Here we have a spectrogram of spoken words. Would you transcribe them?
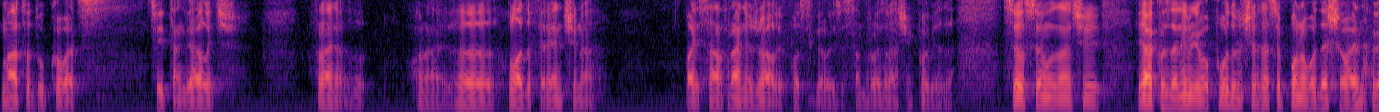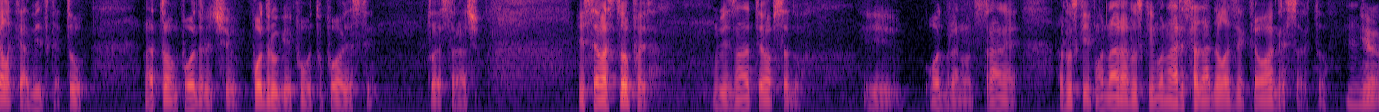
Mato Dukovac, Cvitan Galić, Franjo, onaj, uh, Vlado Ferenčina, pa i sam Franjo Džal je postigao izvestan broj zračnih pobjeda. Sve u svemu, znači, jako zanimljivo područje, da se ponovo dešava jedna velika bitka tu, na tom području, po drugi put u povijesti. To je strašno. I Sevastopolj, vi znate opsadu i odbranu od strane ruskih mornara. Ruski mornari sada dolaze kao agresori tu. Ja.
